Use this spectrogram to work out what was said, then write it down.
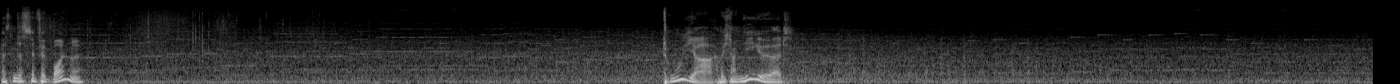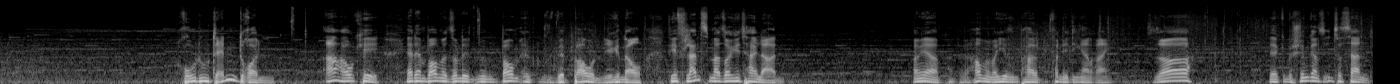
Was sind das denn für Bäume? Thuja, habe ich noch nie gehört. Rhododendron. Ah, okay. Ja, dann bauen wir so eine... Bauen, äh, wir bauen, ja genau. Wir pflanzen mal solche Teile an. Komm ja, hauen wir mal hier so ein paar von den Dingern rein. So. Wäre bestimmt ganz interessant.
